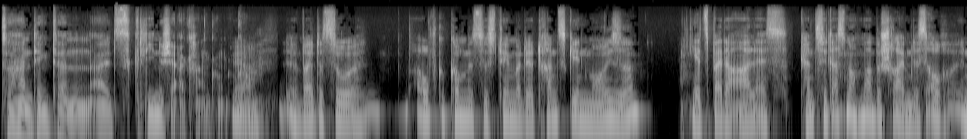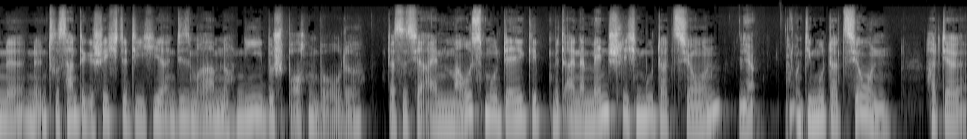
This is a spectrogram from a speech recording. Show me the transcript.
zu Huntington als klinische Erkrankung gekommen. Ja, weil das so aufgekommen ist, das Thema der transgenen Mäuse jetzt bei der ALS. Kannst du das nochmal beschreiben? Das ist auch eine, eine, interessante Geschichte, die hier in diesem Rahmen noch nie besprochen wurde. Dass es ja ein Mausmodell gibt mit einer menschlichen Mutation. Ja. Und die Mutation hat ja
